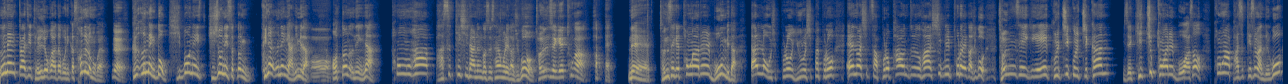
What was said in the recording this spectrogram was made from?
은행까지 되려고 하다 보니까 선을 넘은 거야. 네. 그 은행도 기본에 기존에 있었던 그냥 은행이 아닙니다. 어. 어떤 은행이냐? 통화 바스켓이라는 것을 사용을 해가지고 전 세계 통화 화폐. 네, 전 세계 통화를 모읍니다. 달러 50%, 유로 18%, 엔화 14%, 파운드화 11% 해가지고 전 세계의 굵직굵직한 이제 기축 통화를 모아서 통화 바스켓을 만들고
